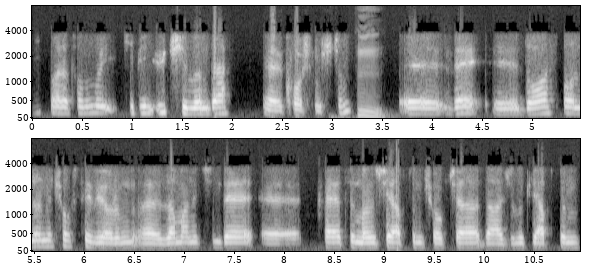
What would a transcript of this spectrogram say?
ilk maratonumu 2003 yılında e, koşmuştum. Hmm. E, ve e, doğa sporlarını çok seviyorum. E, zaman içinde e, kaya tırmanışı yaptım çokça, dağcılık yaptım.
